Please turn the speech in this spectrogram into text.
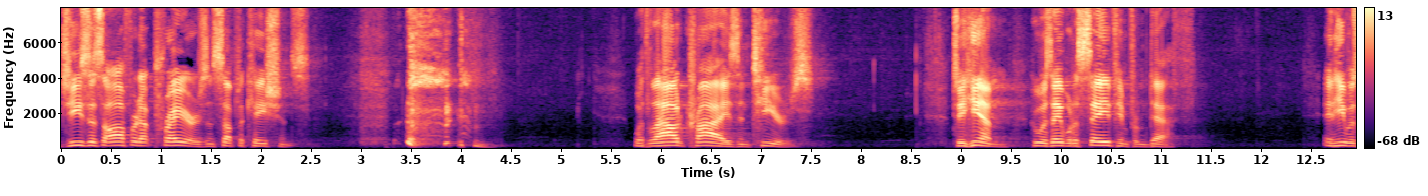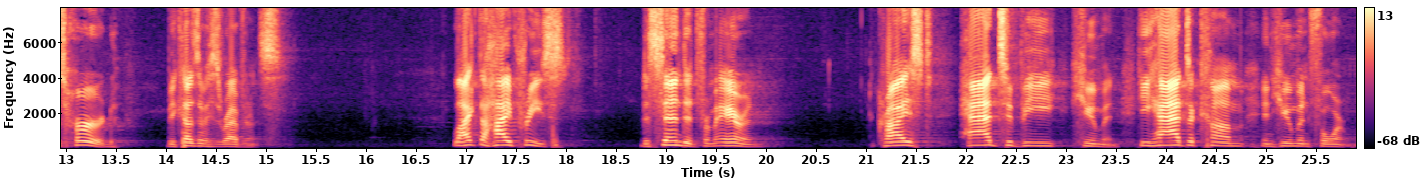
Jesus offered up prayers and supplications with loud cries and tears to him who was able to save him from death. And he was heard because of his reverence. Like the high priest descended from Aaron, Christ had to be human. He had to come in human form.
